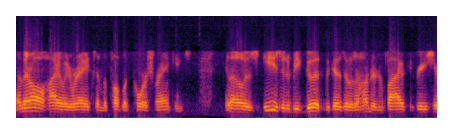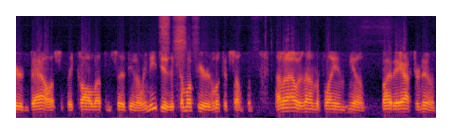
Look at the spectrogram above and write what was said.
and they're all highly ranked in the public course rankings. You know, it was easy to be good because it was 105 degrees here in Dallas. They called up and said, you know, we need you to come up here and look at something. I mean, I was on the plane, you know, by the afternoon,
